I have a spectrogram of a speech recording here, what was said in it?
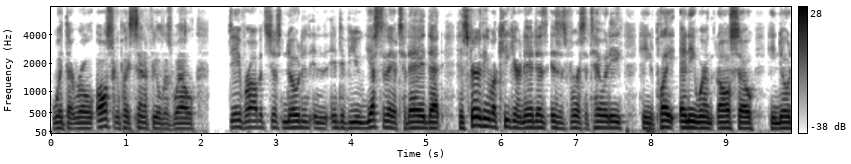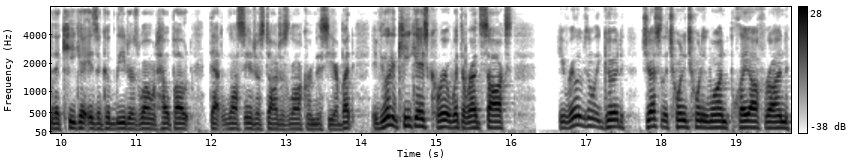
with that role. Also can play center field as well. Dave Roberts just noted in an interview yesterday or today that his favorite thing about Kike Hernandez is his versatility. He can play anywhere, and also he noted that Kike is a good leader as well and help out that Los Angeles Dodgers locker room this year. But if you look at Kike's career with the Red Sox, he really was only good just for the 2021 playoff run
